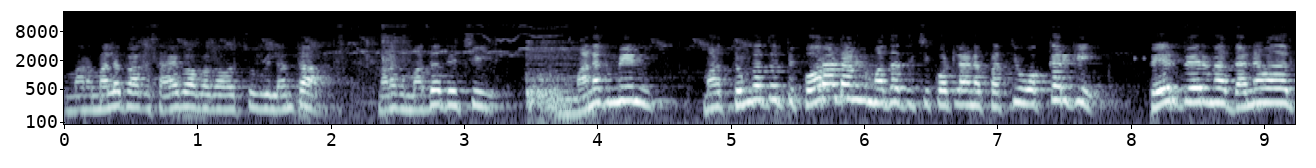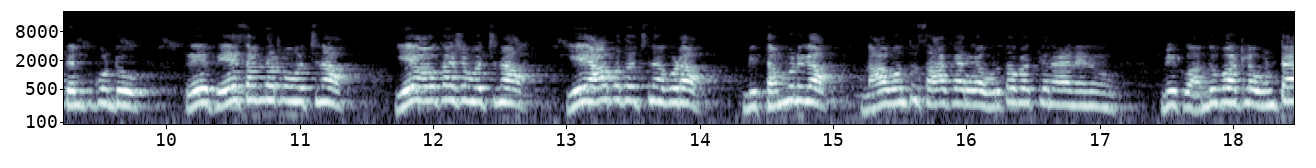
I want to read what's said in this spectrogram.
మన మల్లెపాక సాయిబాబా కావచ్చు వీళ్ళంతా మనకు మద్దతు ఇచ్చి మనకు మీన్ మన తుంగతుర్తి పోరాటానికి మద్దతు ఇచ్చి కొట్లాడిన ప్రతి ఒక్కరికి పేరు పేరున ధన్యవాదాలు తెలుపుకుంటూ రేపు ఏ సందర్భం వచ్చినా ఏ అవకాశం వచ్చినా ఏ ఆపద వచ్చినా కూడా మీ తమ్ముడిగా నా వంతు సహకారిగా వృతభక్తిన నేను మీకు అందుబాటులో ఉంటా.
